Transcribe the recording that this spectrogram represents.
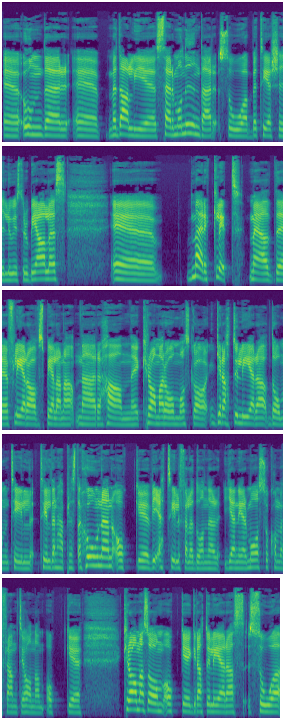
Eh, under eh, medaljceremonin där så beter sig Luis Rubiales eh, märkligt med eh, flera av spelarna när han kramar om och ska gratulera dem till, till den här prestationen och eh, vid ett tillfälle då när Jenny Hermoso kommer fram till honom och eh, kramas om och gratuleras så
